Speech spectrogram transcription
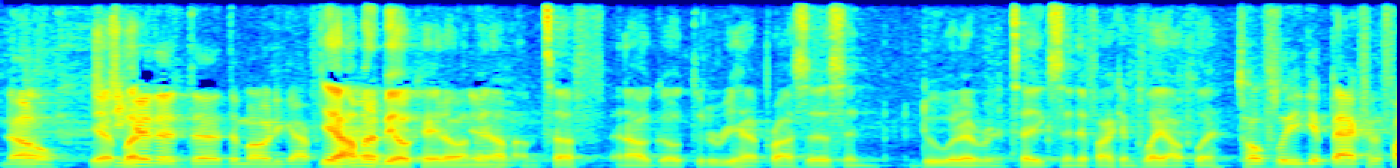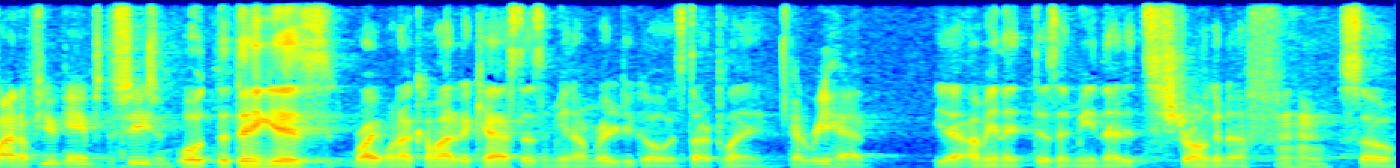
no. Yeah, Did you hear the, the, the moan you got from Yeah, I'm going to be okay, though. I mean, I'm, I'm tough, and I'll go through the rehab process and do whatever it takes, and if I can play, I'll play. So hopefully you get back for the final few games of the season. Well, the thing is, right when I come out of the cast doesn't mean I'm ready to go and start playing. Got to rehab. Yeah, I mean, it doesn't mean that it's strong enough. Mm-hmm. So,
